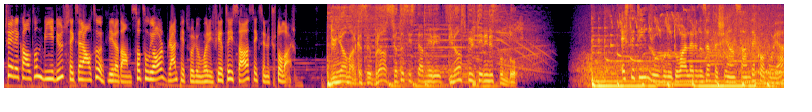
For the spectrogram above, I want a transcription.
çeyrek altın 1786 liradan satılıyor. Brent petrolün varil fiyatı ise 83 dolar. Dünya markası Bras çatı sistemleri finans bültenini sundu. Estetiğin ruhunu duvarlarınıza taşıyan Sandeko Boya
